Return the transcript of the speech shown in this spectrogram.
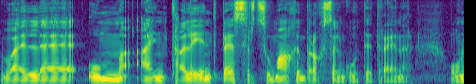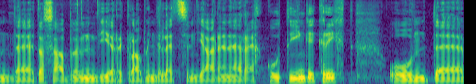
Weil äh, um ein Talent besser zu machen, brauchst du einen guten Trainer. Und äh, das haben wir, glaube ich, in den letzten Jahren recht gut hingekriegt. Und äh,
